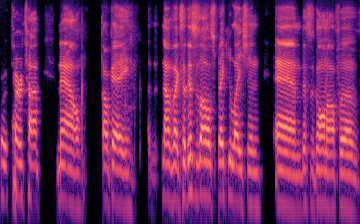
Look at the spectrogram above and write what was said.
for the third time. Now, okay, now like so, this is all speculation, and this is going off of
